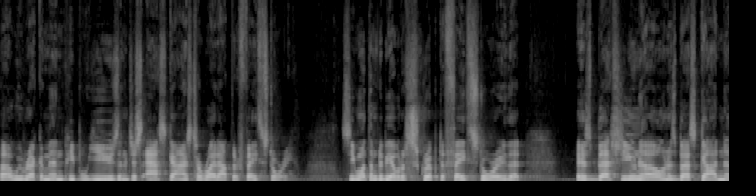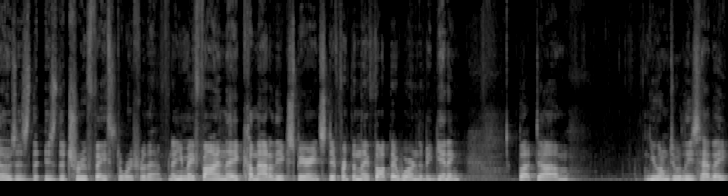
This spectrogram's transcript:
uh, we recommend people use, and it just asks guys to write out their faith story. So you want them to be able to script a faith story that as best you know and as best God knows is the, is the true faith story for them. Now, you may find they come out of the experience different than they thought they were in the beginning, but um, you want them to at least have a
